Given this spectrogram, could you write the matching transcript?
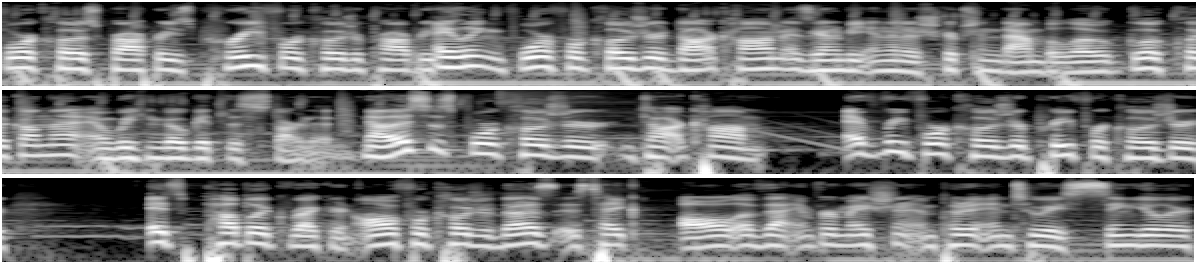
foreclosed properties, pre-foreclosure property. A link for foreclosure.com is gonna be in the description down below. Go click on that and we can go get this started. Now, this is foreclosure.com. Every foreclosure, pre-foreclosure it's public record. All foreclosure does is take all of that information and put it into a singular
